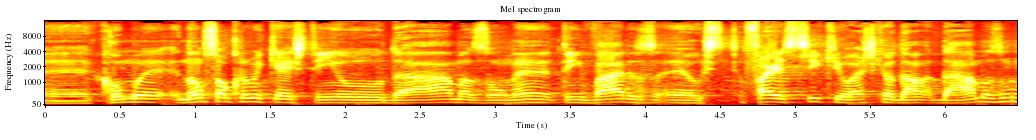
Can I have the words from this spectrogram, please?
é, como é, não só o Chromecast, tem o da Amazon, né? Tem vários. É, o Fire Stick, eu acho que é o da, da Amazon.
